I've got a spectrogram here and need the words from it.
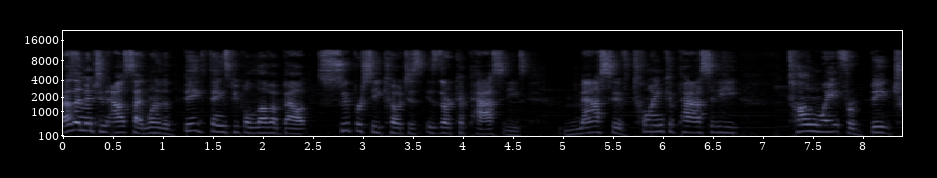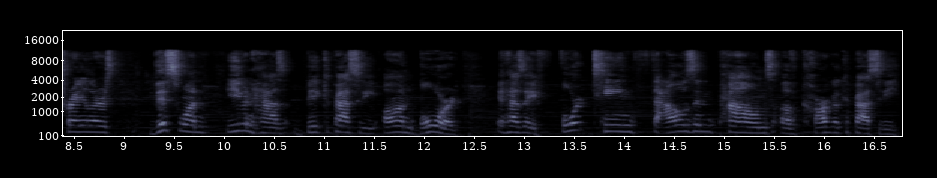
As I mentioned outside, one of the big things people love about Super C coaches is their capacities. Massive towing capacity, tongue weight for big trailers. This one even has big capacity on board it has a 14,000 pounds of cargo capacity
